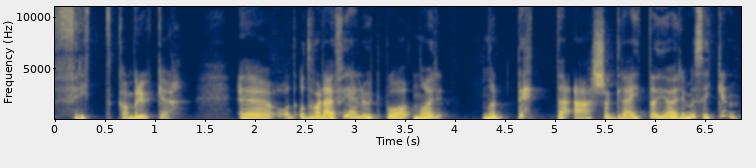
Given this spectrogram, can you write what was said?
fritt kan bruke. Eh, og, og, det var derfor jeg lurte på, når, når dette er så greit å gjøre i musikken,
